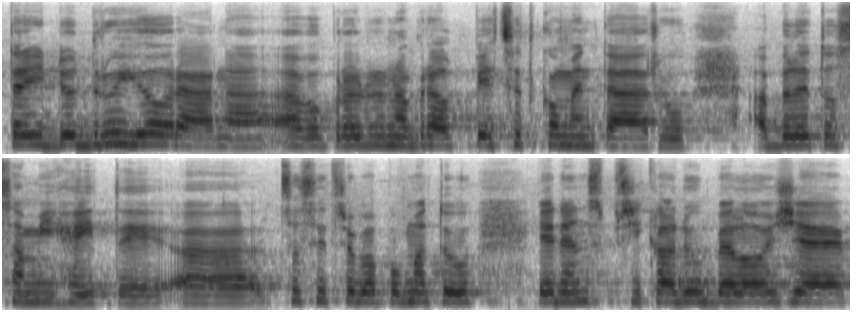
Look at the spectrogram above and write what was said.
který do druhého rána opravdu nabral 500 komentářů a byly to samý hejty. Co si třeba pamatuju, jeden z příkladů bylo, že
